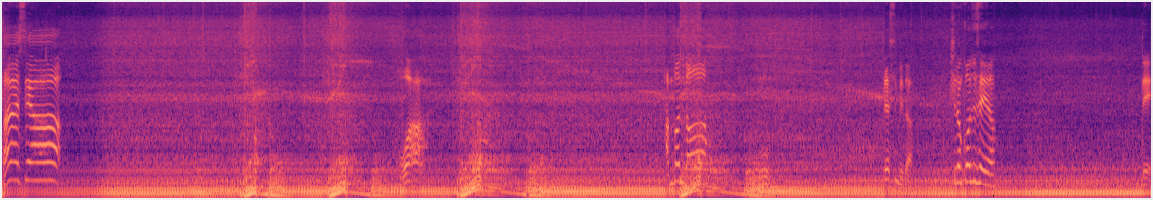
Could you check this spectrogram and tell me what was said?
다녀왔어요! 와. 한 번 더. 오. 됐습니다. 시동 꺼주세요. 네.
